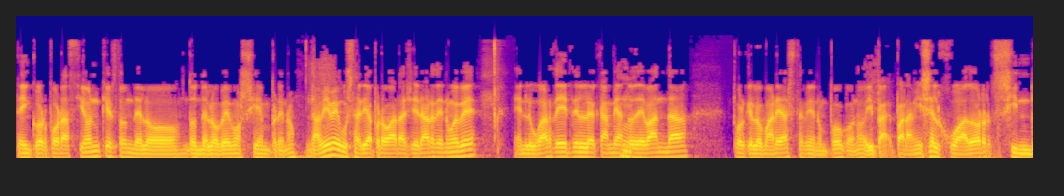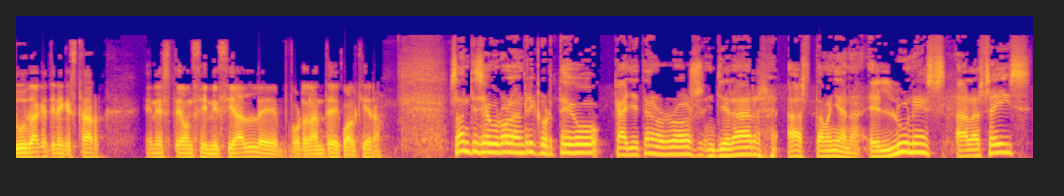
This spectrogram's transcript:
incorporación, que es donde lo, donde lo vemos siempre. ¿no? A mí me gustaría probar a Gerard de nueve en lugar de irle cambiando mm. de banda porque lo mareas también un poco, ¿no? Y para mí es el jugador, sin duda, que tiene que estar en este once inicial eh, por delante de cualquiera. Santi Segurola, Enrique Ortego, Cayetano Ross, Gerard, hasta mañana. El lunes a las seis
